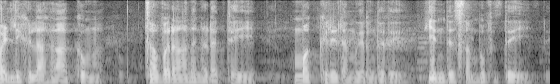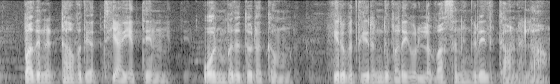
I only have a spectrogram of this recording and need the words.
பள்ளிகளாக ஆக்கும் தவறான நடத்தை மக்களிடம் இருந்தது. இந்த சம்பவத்தை பதினெட்டாவது அத்தியாயத்தின் ஒன்பது தொடக்கம் இருபத்தி இரண்டு வரையுள்ள வசனங்களில் காணலாம்.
